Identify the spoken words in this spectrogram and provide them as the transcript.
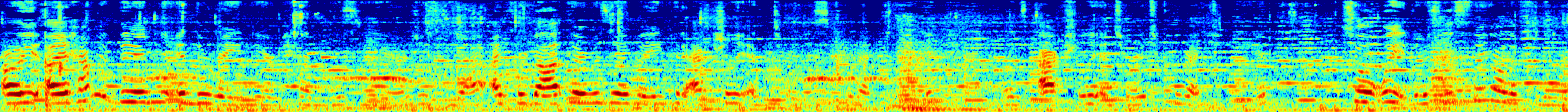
I, I haven't been in the reindeer pen this year just yet. I forgot there was a way you could actually enter this correctly. Let's actually enter it correctly. So wait, there's this thing on the floor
